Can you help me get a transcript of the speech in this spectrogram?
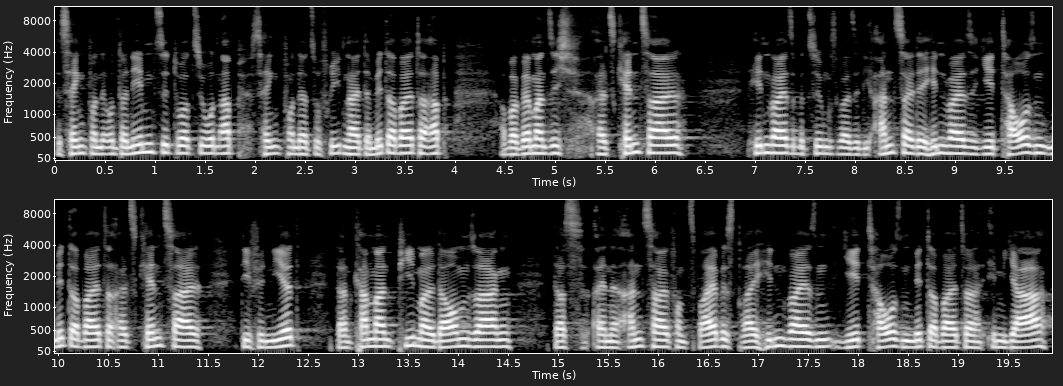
es hängt von der Unternehmenssituation ab, es hängt von der Zufriedenheit der Mitarbeiter ab. Aber wenn man sich als Kennzahl Hinweise bzw. die Anzahl der Hinweise je 1000 Mitarbeiter als Kennzahl definiert, dann kann man Pi mal Daumen sagen, dass eine Anzahl von zwei bis drei Hinweisen je 1000 Mitarbeiter im Jahr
